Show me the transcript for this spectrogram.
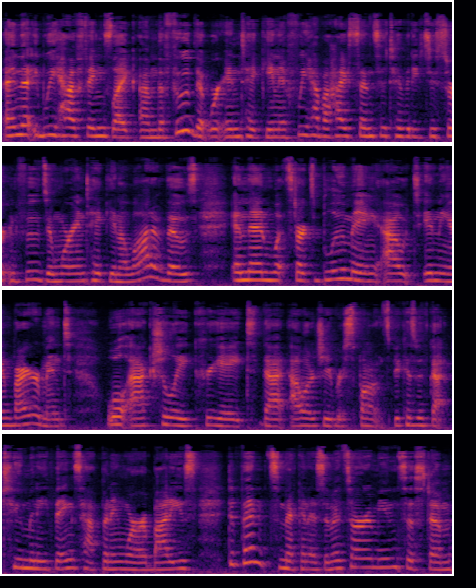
and that we have things like um, the food that we're intaking. If we have a high sensitivity to certain foods and we're intaking a lot of those and then what starts blooming out in the environment will actually create that allergy response because we've got too many things happening where our body's defense mechanism, it's our immune system,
